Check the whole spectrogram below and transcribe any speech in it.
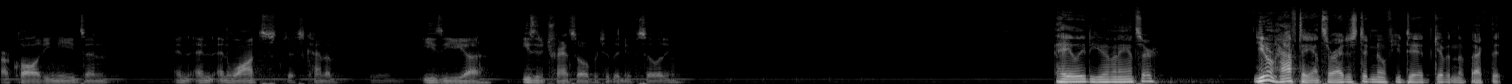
our quality needs and, and, and, and wants, just kind of easy uh, easy to transfer over to the new facility. Haley, do you have an answer? You don't have to answer. I just didn't know if you did, given the fact that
